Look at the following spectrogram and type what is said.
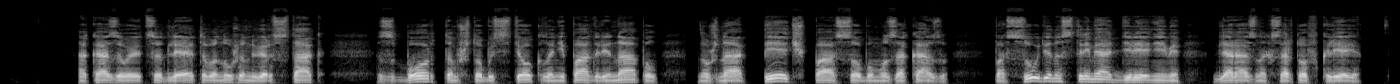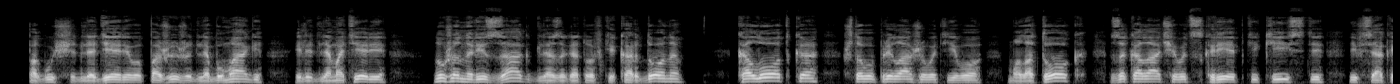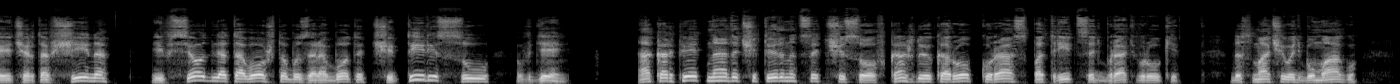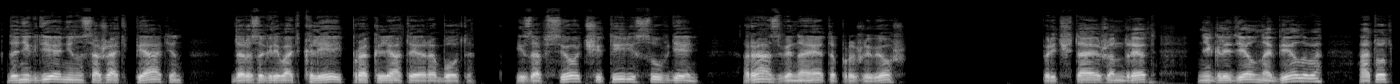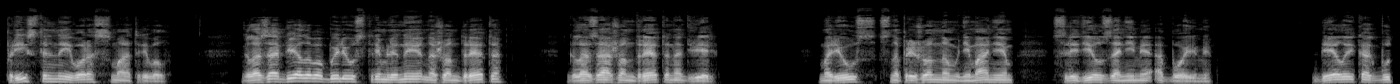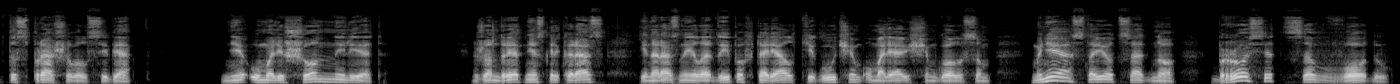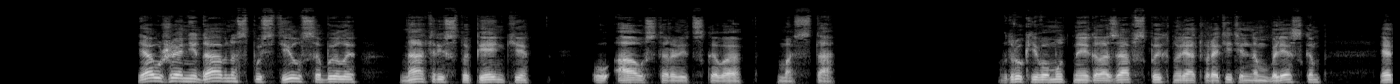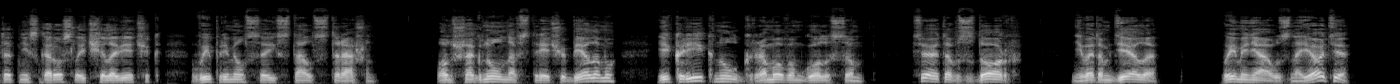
Оказывается, для этого нужен верстак с бортом, чтобы стекла не падали на пол — Нужна печь по особому заказу, посудина с тремя отделениями для разных сортов клея. погуще для дерева, пожиже для бумаги или для материи, нужен резак для заготовки кордона, колодка, чтобы прилаживать его, молоток, заколачивать скрепки, кисти и всякая чертовщина, и все для того, чтобы заработать четыре су в день. А корпеть надо четырнадцать часов, каждую коробку раз по тридцать брать в руки, да смачивать бумагу, да нигде не насажать пятен, да разогревать клей, проклятая работа. И за все четыре су в день. Разве на это проживешь? Причитая, Жандрет не глядел на Белого, а тот пристально его рассматривал. Глаза Белого были устремлены на Жондрета, глаза Жондрета на дверь. Мариус с напряженным вниманием следил за ними обоими. Белый как будто спрашивал себя, не умалишенный ли это? Жондрет несколько раз и на разные лады повторял тягучим, умоляющим голосом, «Мне остается одно — броситься в воду». Я уже недавно спустился было на три ступеньки у Аустерлицкого моста. Вдруг его мутные глаза вспыхнули отвратительным блеском, этот низкорослый человечек выпрямился и стал страшен. Он шагнул навстречу белому и крикнул громовым голосом. — Все это вздор, не в этом дело. Вы меня узнаете?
